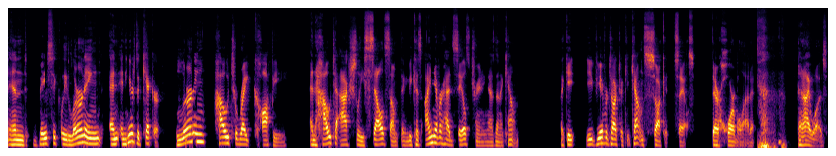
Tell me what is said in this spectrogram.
And basically learning, and and here's the kicker: learning how to write copy and how to actually sell something because I never had sales training as an accountant. Like, if you ever talk to accountants, suck at sales. They're horrible at it, and I was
